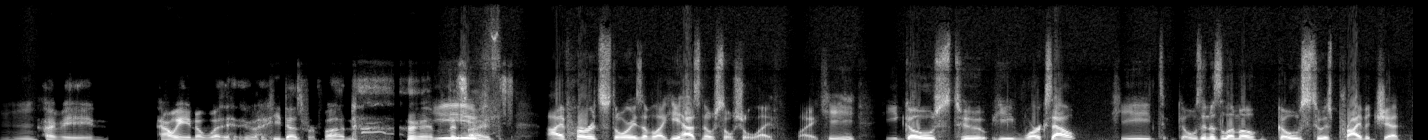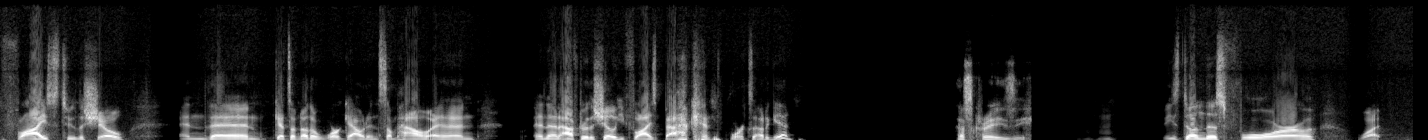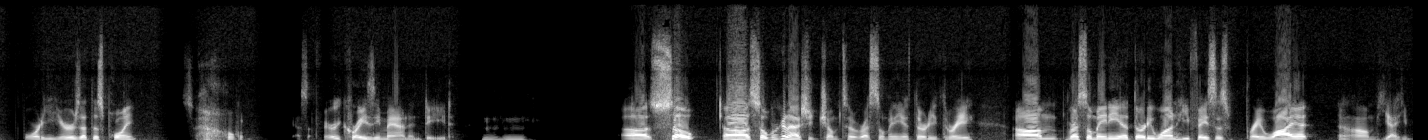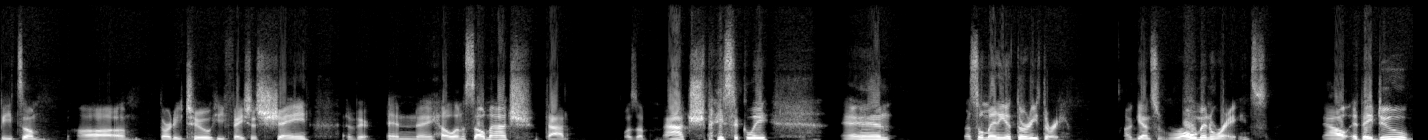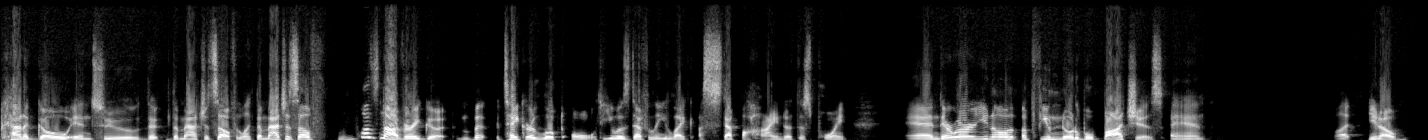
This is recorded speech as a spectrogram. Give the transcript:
mm-hmm. I mean how do you know what, what he does for fun. Besides I've heard stories of like he has no social life. Like he he goes to he works out he t- goes in his limo goes to his private jet flies to the show and then gets another workout in somehow and and then after the show he flies back and works out again that's crazy mm-hmm. he's done this for what 40 years at this point so yes a very crazy man indeed mm-hmm. uh, so uh, so we're gonna actually jump to wrestlemania 33 um, WrestleMania 31, he faces Bray Wyatt. Um, yeah, he beats him. Uh, 32, he faces Shane in a Hell in a Cell match. That was a match, basically. And WrestleMania 33 against Roman Reigns. Now, they do kind of go into the, the match itself. Like, the match itself was not very good, but Taker looked old. He was definitely like a step behind at this point and there were you know a few notable botches and but you know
